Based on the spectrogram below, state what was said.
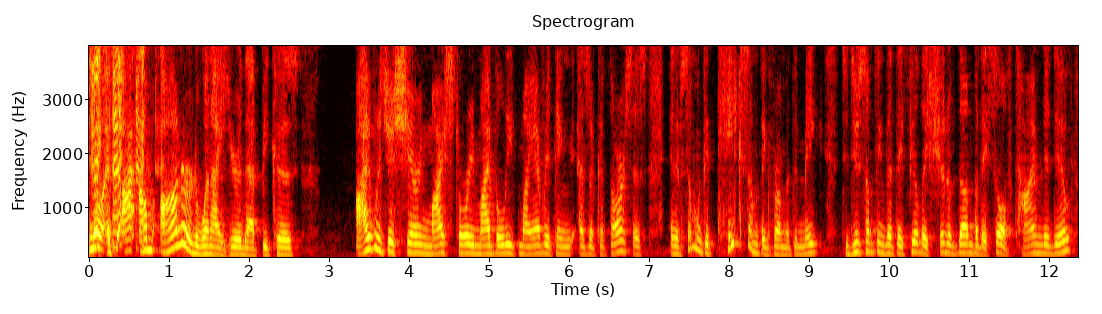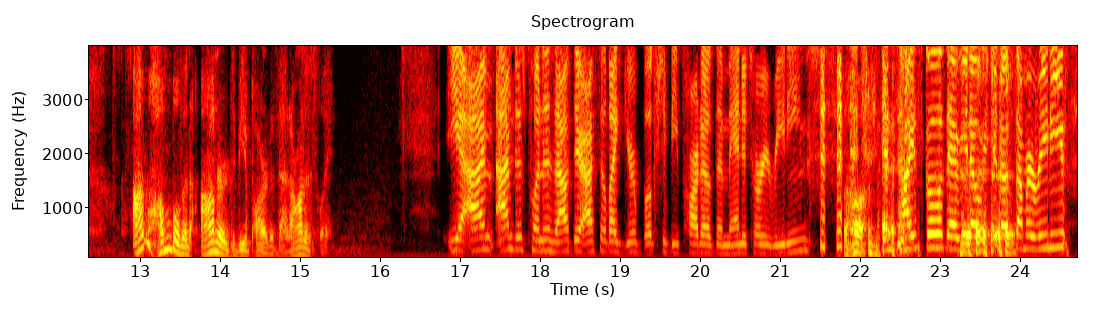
no, I, I'm honored when I hear that because I was just sharing my story, my belief, my everything as a catharsis. And if someone could take something from it to make to do something that they feel they should have done, but they still have time to do, I'm humbled and honored to be a part of that. Honestly. Yeah, I'm I'm just putting this out there. I feel like your book should be part of the mandatory reading oh, in high school. That you know, you know, summer readings.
